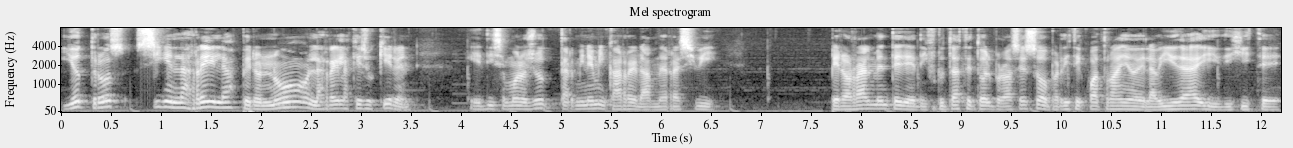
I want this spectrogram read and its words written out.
Y otros siguen las reglas, pero no las reglas que ellos quieren. Y dicen, bueno, yo terminé mi carrera, me recibí pero realmente disfrutaste todo el proceso, perdiste cuatro años de la vida y dijiste,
